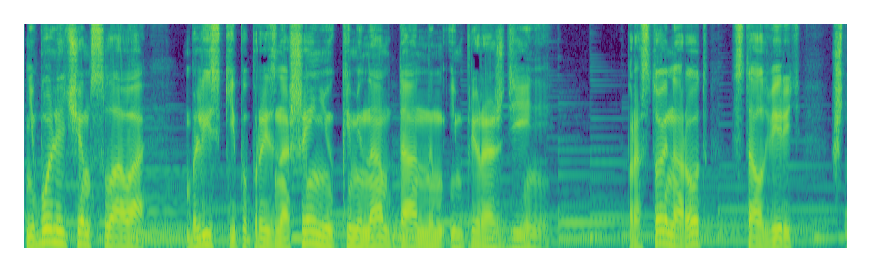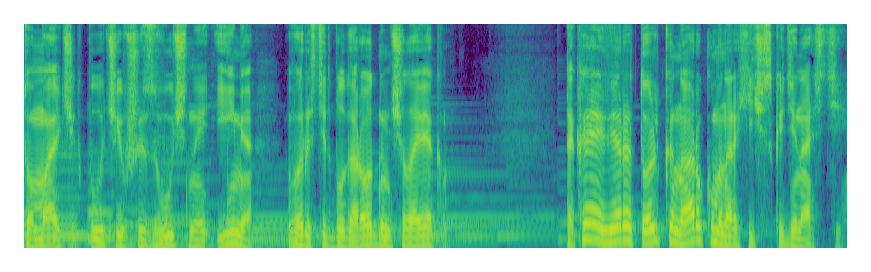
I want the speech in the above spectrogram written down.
не более чем слова, близкие по произношению к именам, данным им при рождении. Простой народ стал верить, что мальчик, получивший звучное имя, вырастет благородным человеком. Такая вера только на руку монархической династии.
